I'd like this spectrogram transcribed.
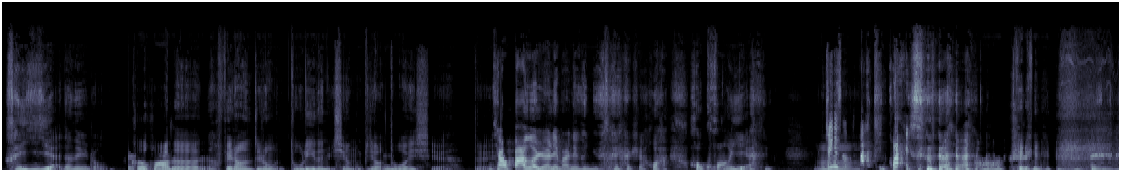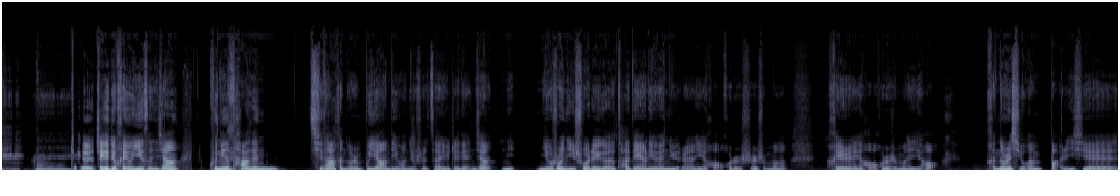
很野的那种。刻画的非常这种独立的女性比较多一些。对。你像《八个人》里面那个女的也是，哇，好狂野。这个啊挺怪。啊，对。这个这个就很有意思。你像昆汀，他跟其他很多人不一样的地方就是在于这点，你像你，你就说你说这个他电影里的女人也好，或者是什么黑人也好，或者什么也好，很多人喜欢把一些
